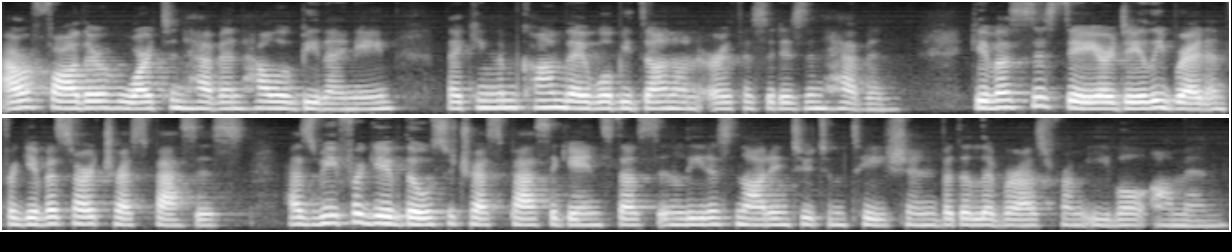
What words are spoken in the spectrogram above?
Our Father, who art in heaven, hallowed be thy name. Thy kingdom come, thy will be done on earth as it is in heaven. Give us this day our daily bread, and forgive us our trespasses, as we forgive those who trespass against us, and lead us not into temptation, but deliver us from evil. Amen.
